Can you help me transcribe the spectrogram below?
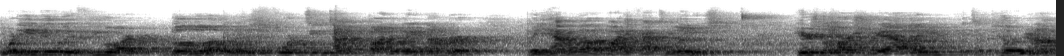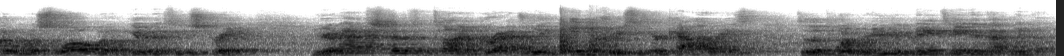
What do you do if you are below this 14 times body weight number, but you have a lot of body fat to lose? Here's the harsh reality. It's a pill you're not going to want to swallow, but I'm giving it to you straight. You're going to have to spend some time gradually increasing your calories to the point where you can maintain in that window.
